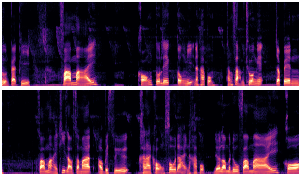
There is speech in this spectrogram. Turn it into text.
508 p ความหมายของตัวเลขตรงนี้นะครับผมทั้ง 3 ช่วงนี้จะเป็นความหมายที่เราสามารถเอาไปซื้อขนาดของโซ่ได้นะครับผมเดี๋ยวเรามาดูความหมายของ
